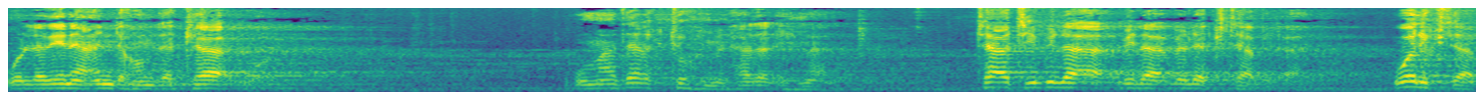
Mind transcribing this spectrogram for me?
والذين عندهم ذكاء ومع ذلك تهمل هذا الإهمال. تأتي بلا بلا بلا كتاب الآن. وين كتاب؟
